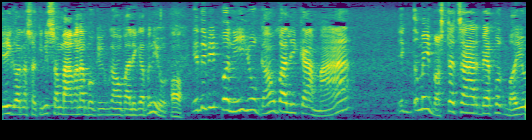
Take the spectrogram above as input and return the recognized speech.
त्यही गर्न सकिने सम्भावना बोकेको गाउँपालिका पनि हो। यद्यपि पनि यो गाउँपालिकामा एकदमै भ्रष्टाचार व्यापक भयो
